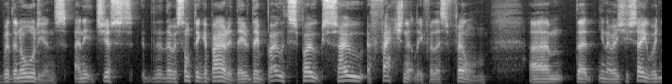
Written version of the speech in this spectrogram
with an audience, and it just there was something about it. They they both spoke so affectionately for this film. Um, that you know, as you say, when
